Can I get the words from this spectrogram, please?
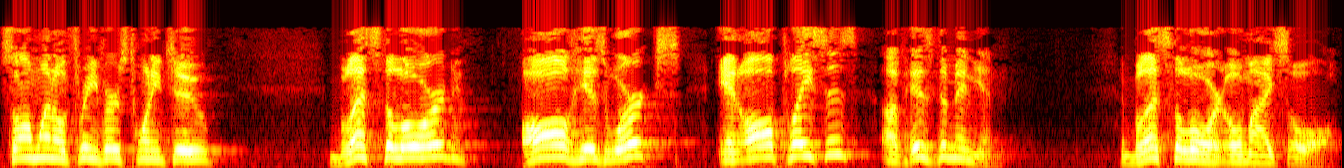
Psalm 103 verse 22. Bless the Lord, all his works in all places of his dominion. And bless the Lord, O my soul.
